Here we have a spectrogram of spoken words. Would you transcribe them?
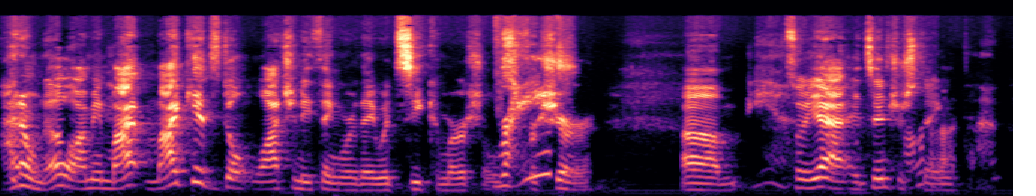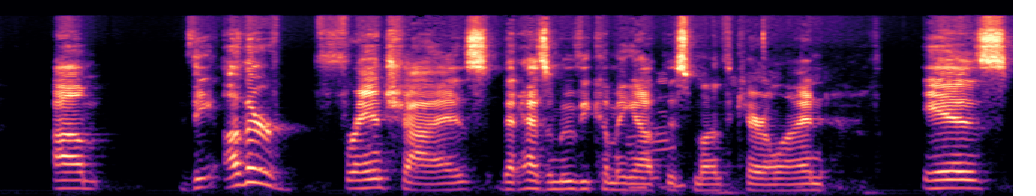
I don't know. I mean, my my kids don't watch anything where they would see commercials for sure. Um, Man, so yeah, it's interesting. thought about that. Um, the other franchise that has a movie coming out Mhm. this month, Caroline, is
